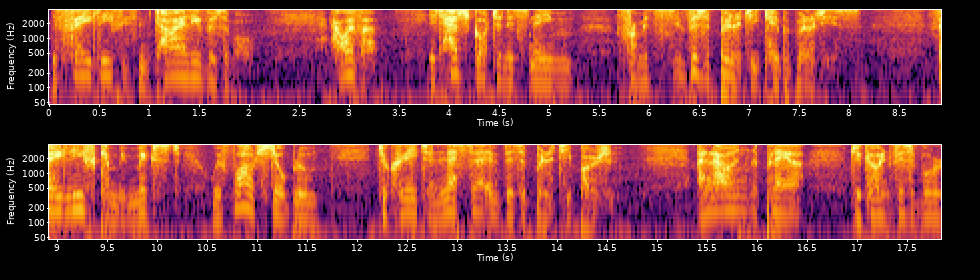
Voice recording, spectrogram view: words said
the Fade Leaf is entirely visible. However, it has gotten its name from its invisibility capabilities. Fade Leaf can be mixed with Wild Stillbloom to create a lesser invisibility potion, allowing the player to go invisible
